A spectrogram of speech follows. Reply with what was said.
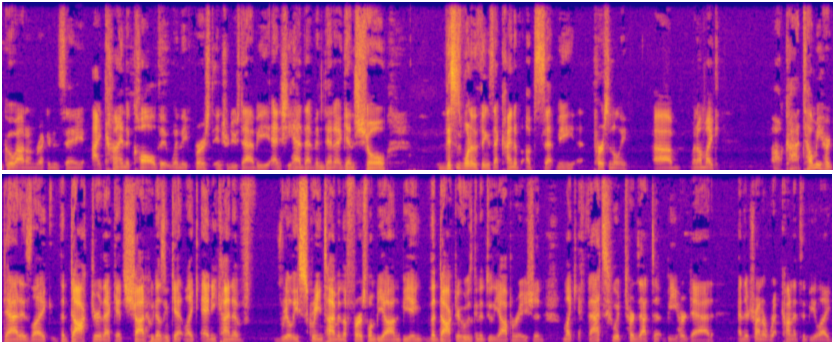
go out on record and say I kind of called it when they first introduced Abby and she had that vendetta against Joel. This is one of the things that kind of upset me personally. Um, when I'm like, oh god, tell me her dad is like the doctor that gets shot who doesn't get like any kind of really screen time in the first one beyond being the doctor who is going to do the operation. I'm like, if that's who it turns out to be her dad, and they're trying to retcon it to be like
